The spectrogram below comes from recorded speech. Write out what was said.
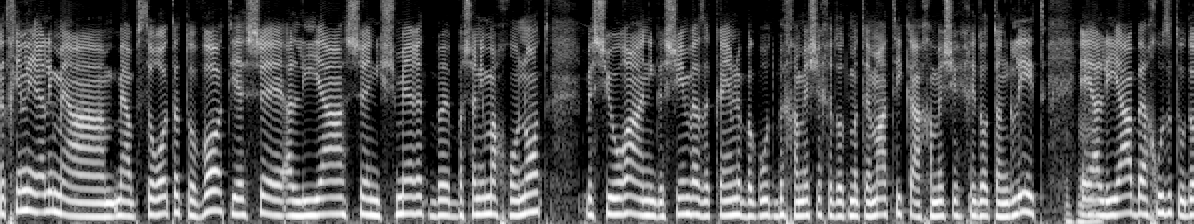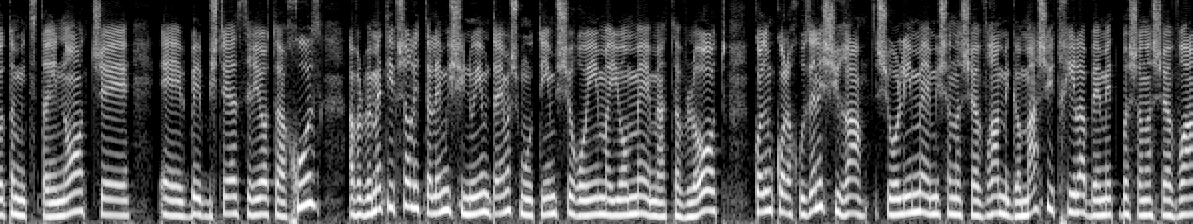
נתחיל נראה לי מה, מהבשורות הטובות, יש אה, עלייה שנשמרת בשנים האחרונות בשיעור הניגשים והזכאים לבגרות בחמש יחידות מתמטיקה, חמש יחידות אנגלית, mm-hmm. עלייה באחוז התעודות המצטיינות בשתי עשיריות האחוז, אבל באמת אי אפשר להתעלם משינויים די משמעותיים שרואים היום מהטבלאות. קודם כל אחוזי נשירה שעולים משנה שעברה, מגמה שהתחילה באמת בשנה שעברה.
